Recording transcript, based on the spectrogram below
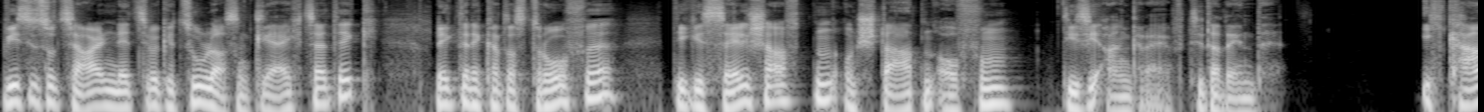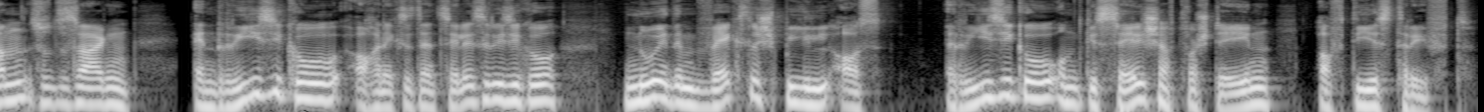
wie es die sozialen Netzwerke zulassen. Gleichzeitig legt eine Katastrophe die Gesellschaften und Staaten offen, die sie angreift. Zitat Ende. Ich kann sozusagen ein Risiko, auch ein existenzielles Risiko, nur in dem Wechselspiel aus Risiko und Gesellschaft verstehen, auf die es trifft.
